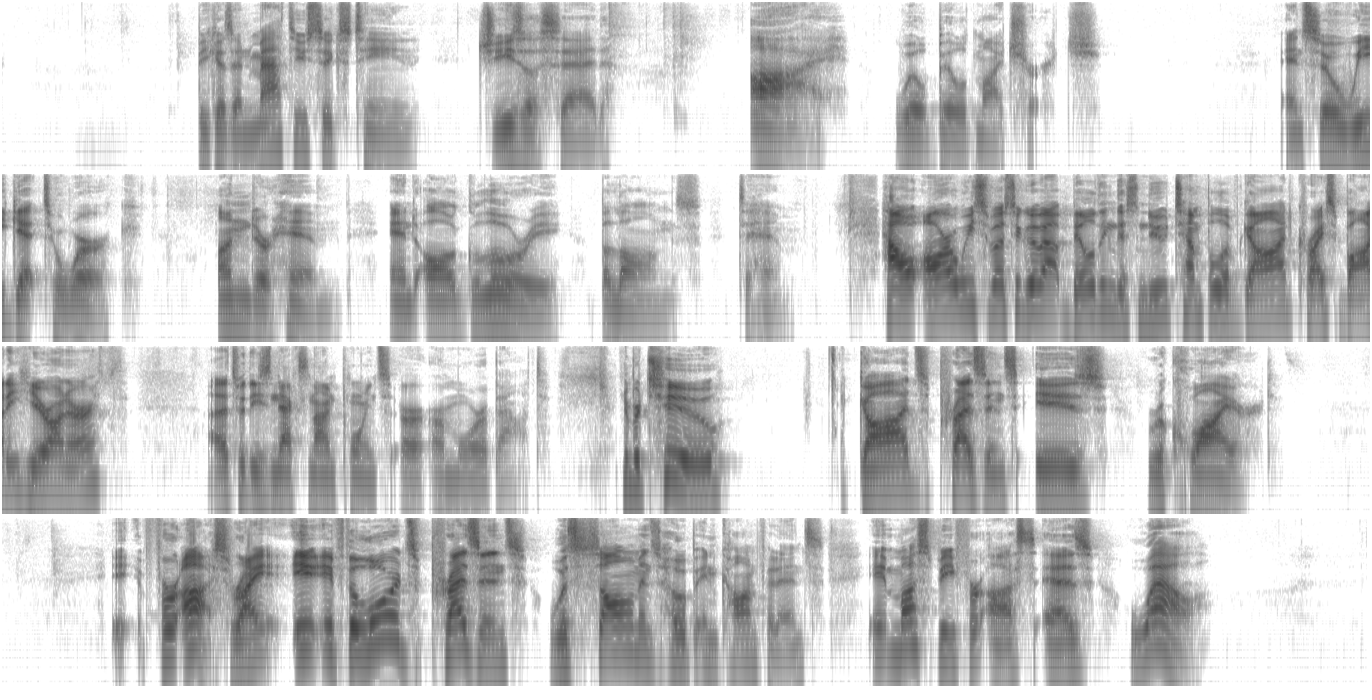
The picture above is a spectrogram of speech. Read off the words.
Because in Matthew 16, Jesus said, I will build my church. And so we get to work under him, and all glory belongs to him. How are we supposed to go about building this new temple of God, Christ's body here on earth? Uh, that's what these next nine points are, are more about. Number two, God's presence is required. For us, right? If the Lord's presence was Solomon's hope and confidence, it must be for us as well.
